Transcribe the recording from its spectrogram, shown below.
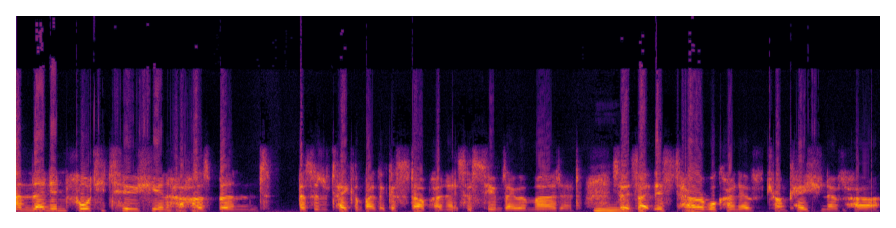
and then in 42 she and her husband are sort of taken by the Gestapo and it's assumed they were murdered Mm. so it's like this terrible kind of truncation of her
